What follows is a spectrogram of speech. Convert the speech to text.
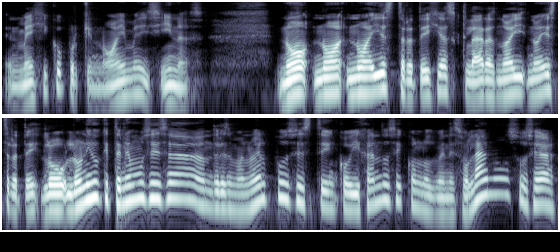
en México porque no hay medicinas. No, no, no hay estrategias claras, no hay, no hay estrategia. Lo, lo único que tenemos es a Andrés Manuel, pues, este, encobijándose con los venezolanos, o sea,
